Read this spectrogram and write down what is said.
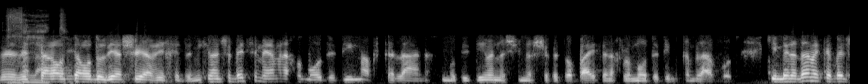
ושר החל"ת. האוצר עוד הודיע שהוא יאריך את זה, מכיוון שבעצם היום אנחנו מעודדים אבטלה, אנחנו מעודדים אנשים לשבת בבית ואנחנו לא מעודדים אותם לעבוד. כי אם בן אדם מקבל 70%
